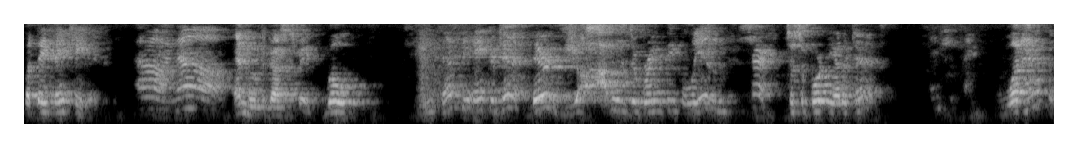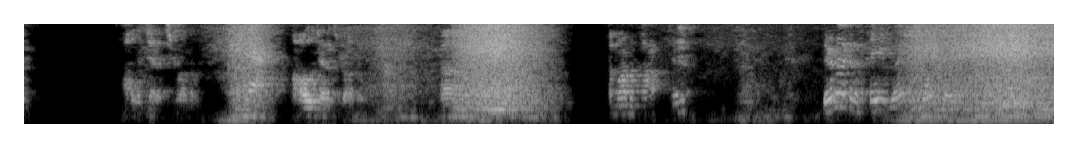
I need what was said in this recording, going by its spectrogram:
But they vacated Oh no. and moved across the street. Well, that's the anchor tenant. Their job is to bring people in Sure. to support the other tenants. Interesting. What happened? All the tenants struggled. Yeah. All the tenants struggled. Um, a mom and pop tenant, they're not going to pay rent one place.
